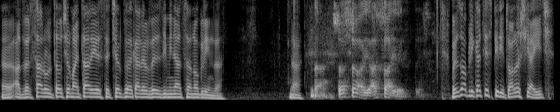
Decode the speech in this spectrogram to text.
Uh, adversarul tău cel mai tare este cel pe care îl vezi dimineața în oglindă. Da. Da, și așa, așa este. Vezi o aplicație spirituală și aici?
